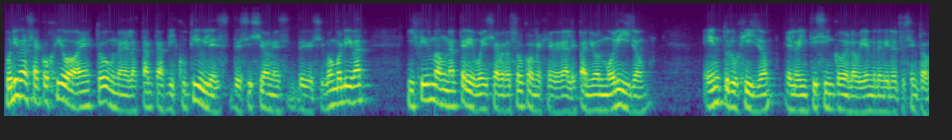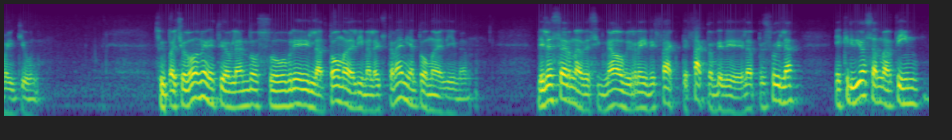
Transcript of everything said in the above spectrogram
Bolívar se acogió a esto, una de las tantas discutibles decisiones de Simón Bolívar, y firma una tregua y se abrazó con el general español Morillo en Trujillo el 25 de noviembre de 1821. Soy Pacho Donner, estoy hablando sobre la toma de Lima, la extraña toma de Lima. De la Serna, designado virrey de facto, de facto en vez de la Pezuela, escribió a San Martín,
